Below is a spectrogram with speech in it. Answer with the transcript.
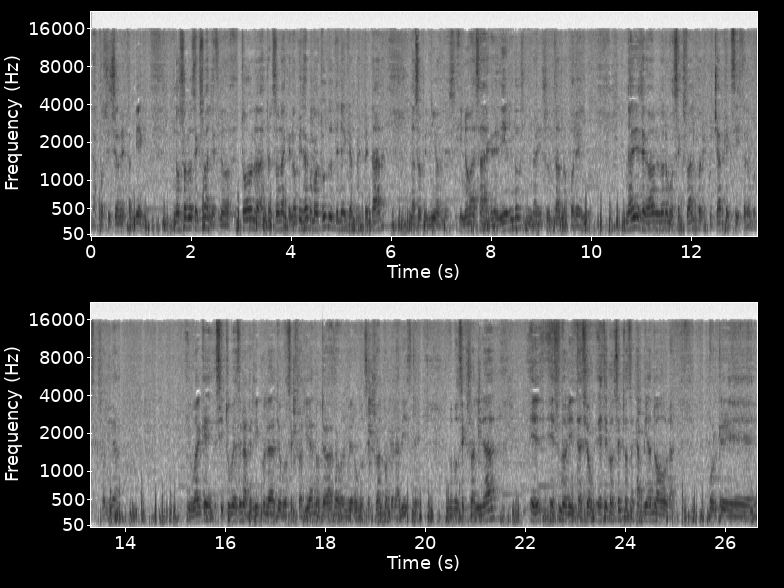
las posiciones también. No solo sexuales, sino todas las personas que no piensan como tú, tú tienes que respetar las opiniones y no vas a agredirlos ni a insultarlos por ello. Nadie se va a volver homosexual por escuchar que existe la homosexualidad. Igual que si tú ves una película de homosexualidad no te vas a volver homosexual porque la viste. La homosexualidad es, una orientación. Este concepto está cambiando ahora, porque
